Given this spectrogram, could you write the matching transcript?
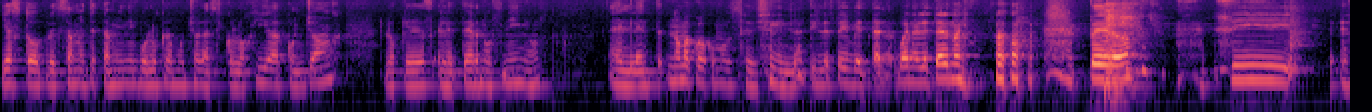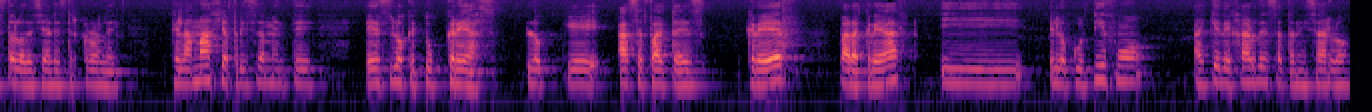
Y esto precisamente también involucra mucho a la psicología con Jung, lo que es el Eternus Niños, no me acuerdo cómo se dice en latín, le estoy inventando. Bueno, el eterno. pero sí, esto lo decía Lester Crowley, que la magia precisamente es lo que tú creas. Lo que hace falta es creer para crear. Y el ocultismo hay que dejar de satanizarlo.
